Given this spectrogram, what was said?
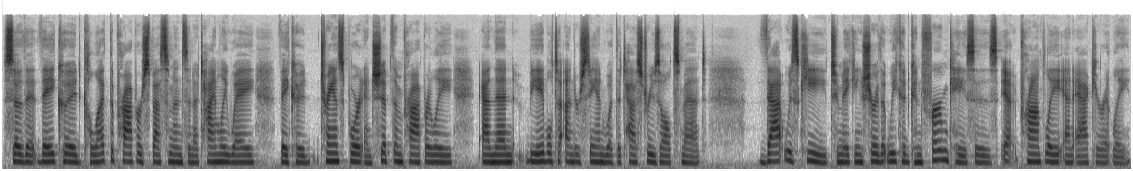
so that they could collect the proper specimens in a timely way, they could transport and ship them properly, and then be able to understand what the test results meant. That was key to making sure that we could confirm cases eh, promptly and accurately.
